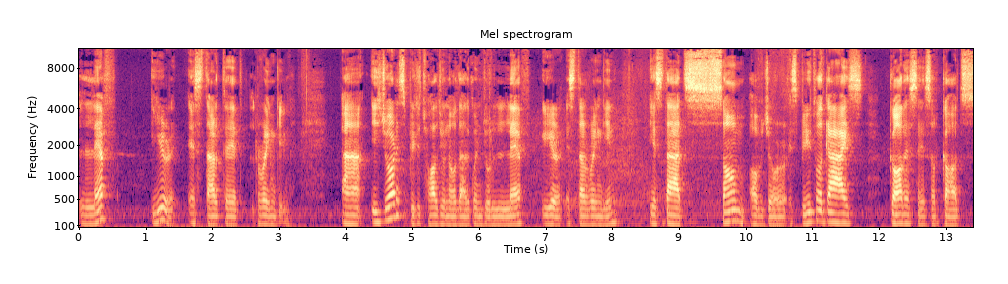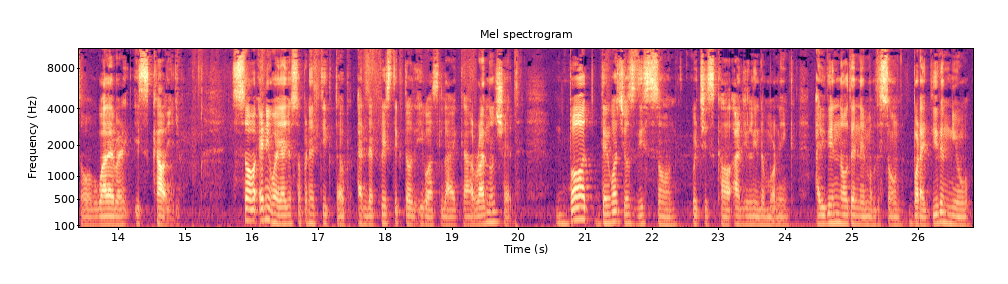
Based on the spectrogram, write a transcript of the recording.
left ear started ringing. Uh, if you are spiritual, you know that when your left ear start ringing, is that some of your spiritual guides, goddesses or gods or whatever is calling you. So anyway, I just opened a TikTok and the first TikTok it was like a random shit. But there was just this song which is called Angel in the Morning. I didn't know the name of the song, but I didn't know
